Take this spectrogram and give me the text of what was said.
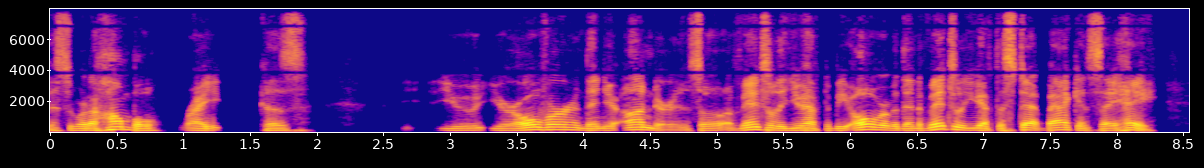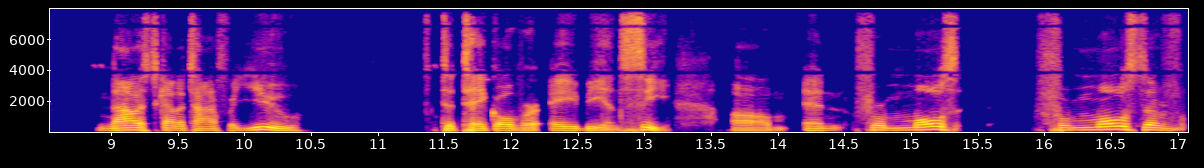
this is where the humble, right? Because you you're over and then you're under. And so eventually you have to be over, but then eventually you have to step back and say, hey, now it's kind of time for you to take over A, B, and C. Um, and for most for most of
